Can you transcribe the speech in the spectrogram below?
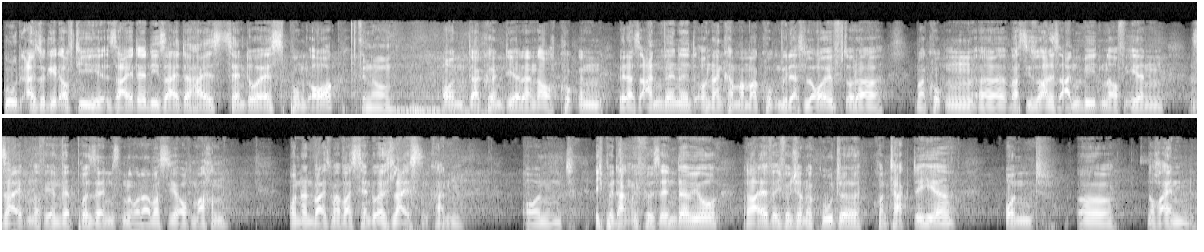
Gut, also geht auf die Seite. Die Seite heißt centos.org Genau. und da könnt ihr dann auch gucken, wer das anwendet und dann kann man mal gucken, wie das läuft oder mal gucken, äh, was sie so alles anbieten auf ihren Seiten, auf ihren Webpräsenzen oder was sie auch machen. Und dann weiß man, was CentOS leisten kann. Und ich bedanke mich fürs Interview. Ralf, ich wünsche dir noch gute Kontakte hier und äh, noch einen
